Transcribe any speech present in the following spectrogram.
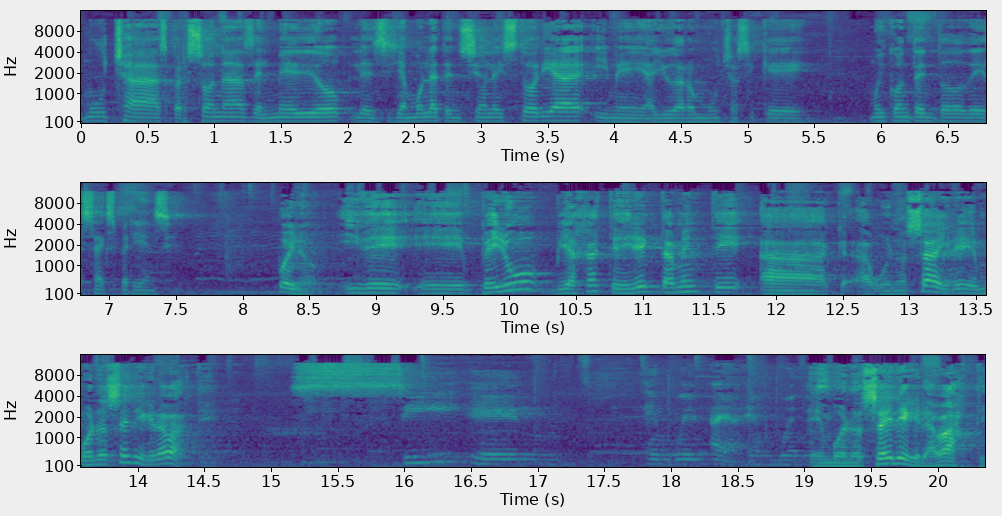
Muchas personas del medio les llamó la atención la historia y me ayudaron mucho, así que muy contento de esa experiencia. Bueno, y de eh, Perú viajaste directamente a, Buenos Aires. ¿En Buenos Aires grabaste? Sí, en, en, ah, en Buenos Aires grabaste.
